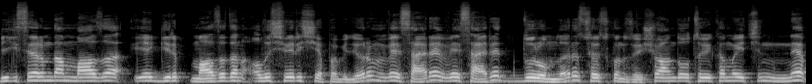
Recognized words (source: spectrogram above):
bilgisayarımdan mağazaya girip mağazadan alışveriş yapabiliyorum vesaire vesaire durumları söz konusu. Şu anda oto yıkama için ne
